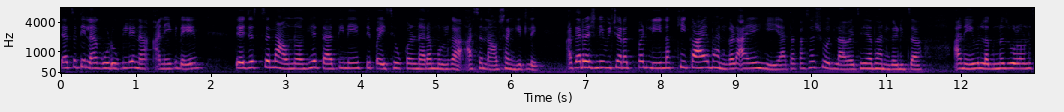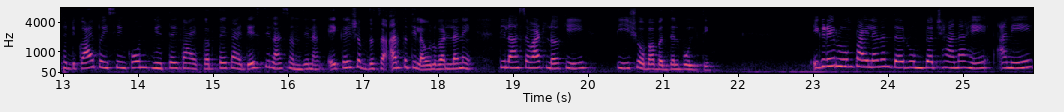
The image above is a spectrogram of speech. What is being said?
त्याचं तिला गोड उकले ना आणि इकडे तेजसचं नाव न घेता तिने ते पैसे उकळणारा मुलगा असं नाव सांगितले. आता रजनी विचारात पडली नक्की काय भानगड आहे ही? आता कसा शोध लावायचा ह्या भानगडीचा? आणि लग्न जुळवण्यासाठी काय पैसे कोण घेते काय करते काय? तेच तिला समजेना. एकही शब्दाचा अर्थ तिला उलगडला नाही. तिला असं वाटलं की ती शोभाबद्दल बोलते. इकडे रूम पाहिल्यानंतर रूम तर छान आहे आणि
